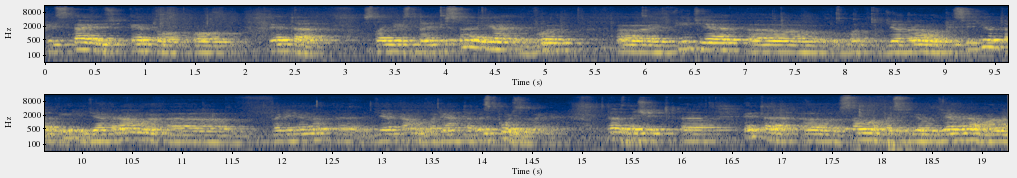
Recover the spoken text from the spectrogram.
представить эту, это словесное описание в э, виде э, вот, диаграммы прецедентов или диаграммы э, времена, э, диаграмму вариантов использования. Да, значит, это сама по себе диаграмма, она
